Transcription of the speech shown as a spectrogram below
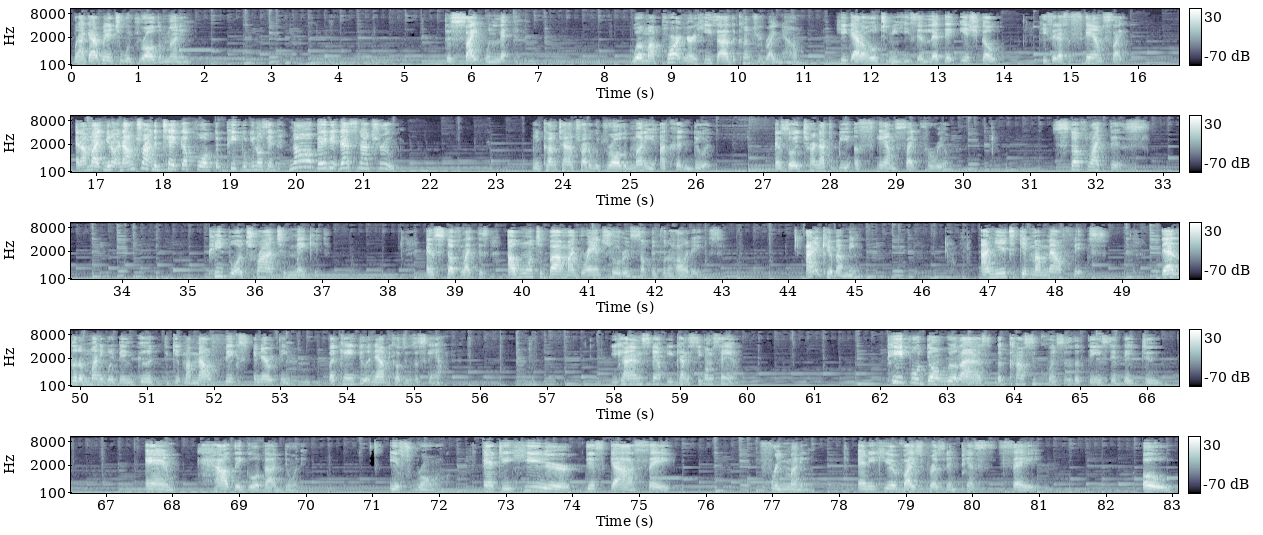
when I got ready to withdraw the money, the site wouldn't let me. Well, my partner, he's out of the country right now. He got a hold to me. He said, let that ish go. He said, that's a scam site. And I'm like, you know, and I'm trying to take up for the people, you know, saying, no, baby, that's not true. When come time to try to withdraw the money, I couldn't do it. And so it turned out to be a scam site for real. Stuff like this. People are trying to make it. And stuff like this. I want to buy my grandchildren something for the holidays. I didn't care about me. I needed to get my mouth fixed. That little money would have been good to get my mouth fixed and everything. But I can't do it now because it was a scam. You kind of understand? You kind of see what I'm saying? people don't realize the consequences of the things that they do and how they go about doing it. It's wrong. And to hear this guy say free money, and to hear Vice President Pence say, oh,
